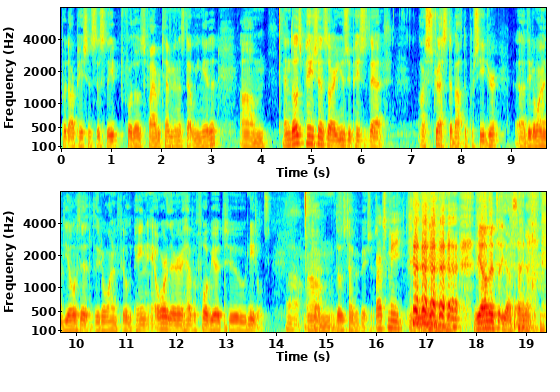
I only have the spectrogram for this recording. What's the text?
put our patients to sleep for those five or ten minutes that we need it. Um, and those patients are usually patients that are stressed about the procedure. Uh, they don't want to deal with it. They don't want to feel the pain, or they have a phobia to needles. Wow. Um, those type of patients. That's me. The other, t- yes, I know.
